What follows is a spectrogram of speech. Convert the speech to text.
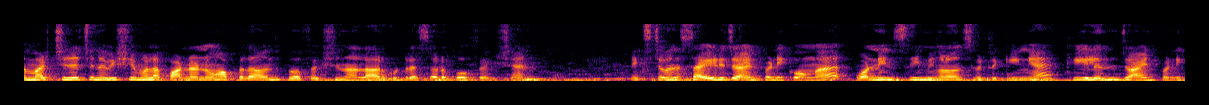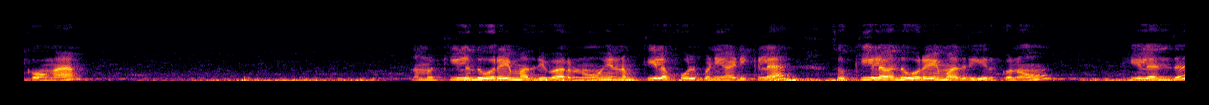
இந்த மாதிரி சின்ன சின்ன விஷயமெல்லாம் பண்ணணும். அப்போ தான் வந்து பெர்ஃபெக்ஷன் நல்லாயிருக்கும். ட்ரெஸ்ஸோட பெர்ஃபெக்ஷன் நெக்ஸ்ட்டு வந்து சைடு ஜாயின் பண்ணிக்கோங்க. ஒன் இன்ச் சீமிங் அலவன்ஸ் விட்டுருக்கீங்க. கீழேருந்து ஜாயின் பண்ணிக்கோங்க. நம்ம கீழேருந்து ஒரே மாதிரி வரணும். ஏன்னா நம்ம கீழே ஃபோல்ட் பண்ணி அடிக்கலை. ஸோ கீழே வந்து ஒரே மாதிரி இருக்கணும். கீழேருந்து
